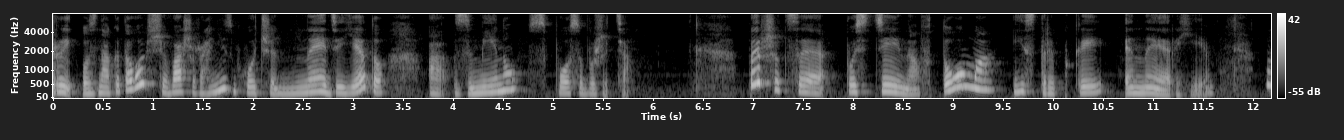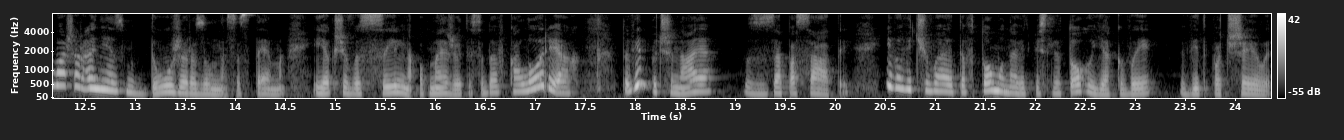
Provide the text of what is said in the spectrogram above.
три ознаки того, що ваш організм хоче не дієту, а зміну способу життя. Перше це постійна втома і стрибки енергії. Ваш організм дуже розумна система, і якщо ви сильно обмежуєте себе в калоріях, то він починає запасати. І ви відчуваєте втому навіть після того, як ви відпочили.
